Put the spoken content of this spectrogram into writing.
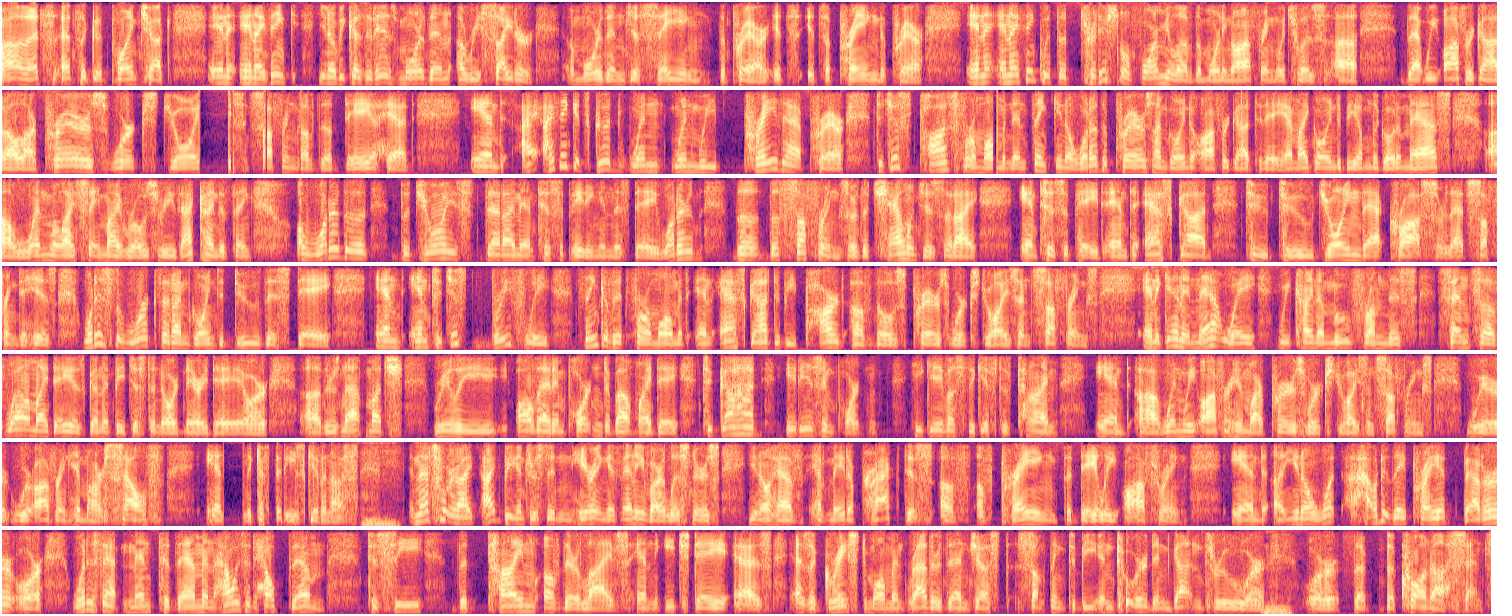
Wow, that's that's a good point, Chuck. And and I think you know because it is more than a reciter, uh, more than just saying the prayer. It's it's a praying the prayer. And and I think with the traditional formula of the morning offering, which was uh, that we offer God all our prayers, works, joys, and sufferings of the day ahead. And I, I think it's good when when we pray that prayer to just pause for a moment and think, you know, what are the prayers I'm going to offer God today? Am I going to be able to go to Mass? Uh, when will I say my rosary? That kind of thing. Or what are the the joys that I'm anticipating in this day? What are the the sufferings or the challenges that I anticipate? And to ask God to to join that cross or that suffering to his what is the work that I'm going to do this day? And and to just briefly think of it for a moment and ask God to be part of those prayers works joys and sufferings. And again in that way we kind of move from this sense of well my day is going to be just an ordinary day or uh, there's not much really all that important about my day to God it is important he gave us the gift of time, and uh, when we offer Him our prayers, works, joys, and sufferings, we're we're offering Him ourself and the gift that He's given us. Mm-hmm. And that's where I, I'd be interested in hearing if any of our listeners, you know, have have made a practice of of praying the daily offering and uh, you know what how do they pray it better? Or what has that meant to them? And how has it helped them to see the time of their lives and each day as as a graced moment rather than just something to be endured and gotten through or mm-hmm. or the the chronos sense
